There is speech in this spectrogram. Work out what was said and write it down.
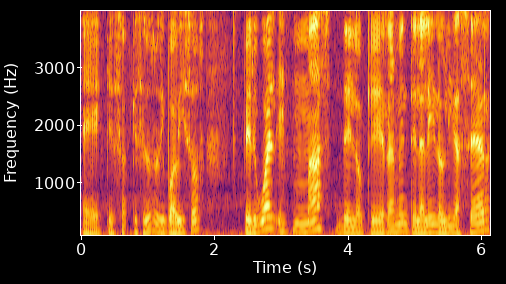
eh, que, so que, es el otro tipo de avisos, pero igual es más de lo que realmente la ley lo obliga a hacer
